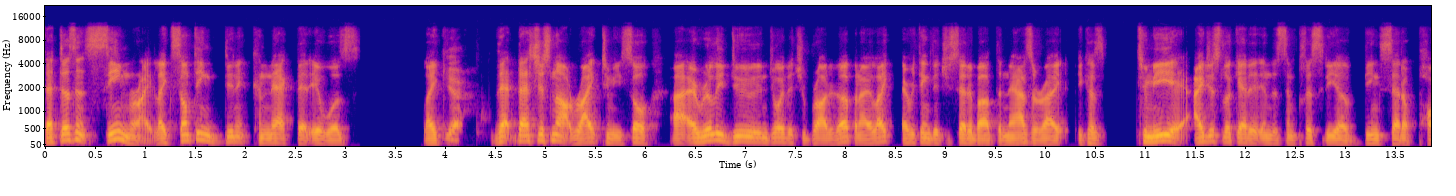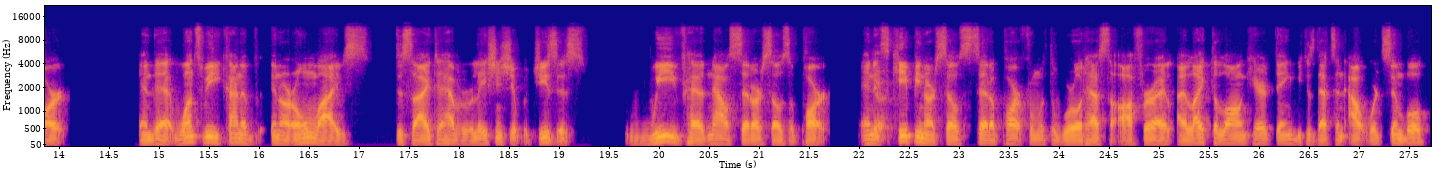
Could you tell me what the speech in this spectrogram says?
that doesn't seem right like something didn't connect that it was like yeah that that's just not right to me. So I really do enjoy that you brought it up, and I like everything that you said about the Nazarite because to me, I just look at it in the simplicity of being set apart, and that once we kind of in our own lives decide to have a relationship with Jesus, we've had now set ourselves apart. And yeah. it's keeping ourselves set apart from what the world has to offer. I, I like the long hair thing because that's an outward symbol.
